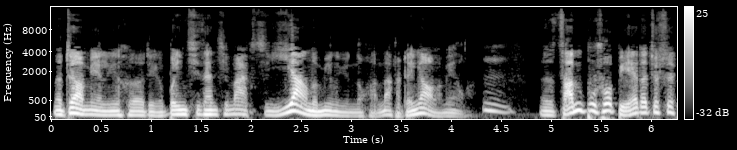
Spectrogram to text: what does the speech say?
那这要面临和这个波音七三七 MAX 一样的命运的话，那可真要了命了。嗯，呃，咱们不说别的，就是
